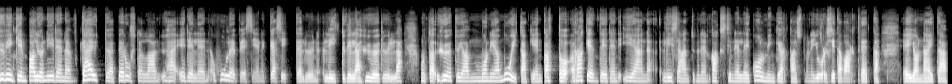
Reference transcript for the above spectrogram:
Hyvinkin paljon niiden käyttöä perustellaan yhä edelleen hulevesien käsittelyyn liittyvillä hyödyillä, mutta hyötyjä on monia muitakin. Kattorakenteiden iän lisääntyminen, kaksinellei kolminkertaistuminen juuri sitä varten, että ei ole näitä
